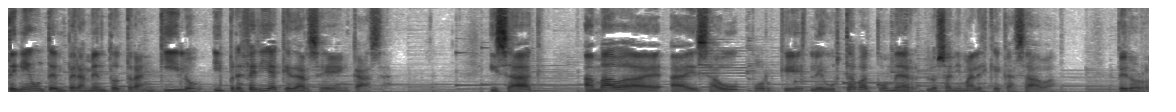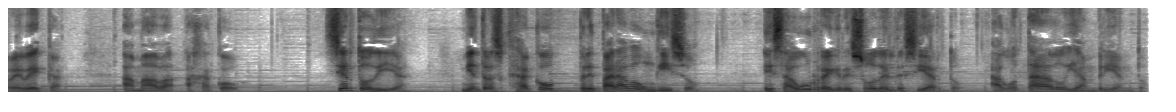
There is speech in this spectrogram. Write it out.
Tenía un temperamento tranquilo y prefería quedarse en casa. Isaac amaba a Esaú porque le gustaba comer los animales que cazaba, pero Rebeca amaba a Jacob. Cierto día, mientras Jacob preparaba un guiso, Esaú regresó del desierto, agotado y hambriento.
